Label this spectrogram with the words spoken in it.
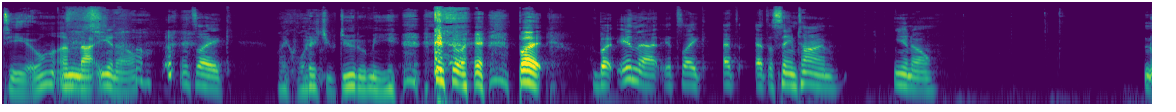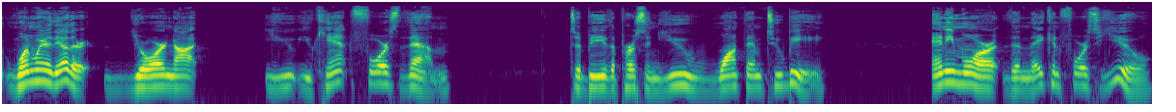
to you. I'm not, you know. it's like like what did you do to me? But but in that it's like at at the same time you know one way or the other you're not you you can't force them to be the person you want them to be any more than they can force you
